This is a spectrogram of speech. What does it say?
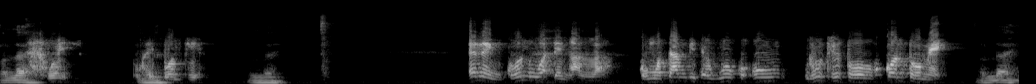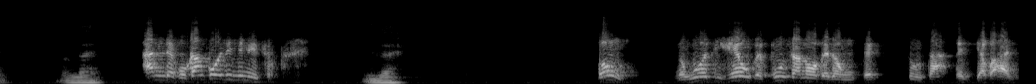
Wallahi. Oui oui bon dieu wallahi. Enen kon waɗen allah komo tambiɗe wo ko on rutirto contre men Wallahi. Wallahi. hannde ko kanko woni ministre Wallahi. ɗon no woodi heewɓe puusanoɓe ɗon ɓe suusa ɓe jaɓaali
